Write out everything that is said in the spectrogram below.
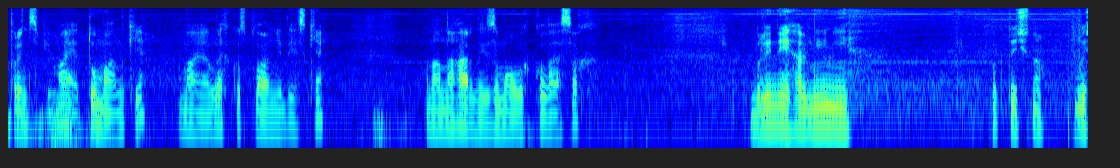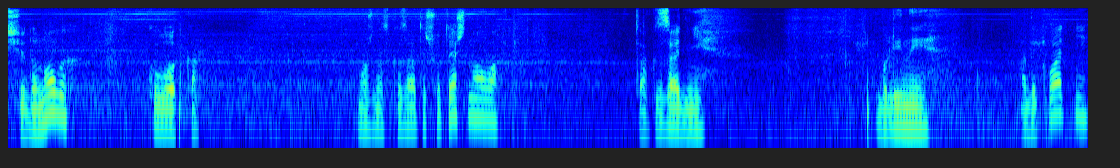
в принципі, має туманки, має легкосплавні диски. Вона на гарних зимових колесах. Бліни гальмівні фактично ближче до нових. Колодка. Можна сказати, що теж нова. Так, задні бліни адекватні.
